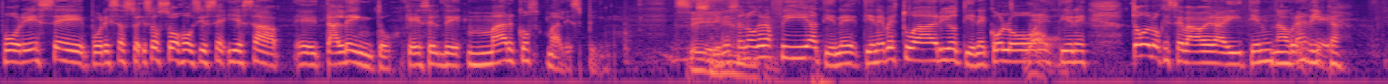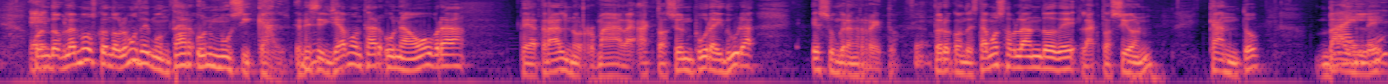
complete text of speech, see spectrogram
por ese por esos ojos y ese y esa eh, talento que es el de Marcos Malespín. Tiene escenografía, tiene, tiene vestuario, tiene colores, tiene todo lo que se va a ver ahí. Tiene una obra rica. Eh, cuando, hablamos, cuando hablamos de montar un musical, es decir, ya montar una obra teatral normal, actuación pura y dura, es un gran reto. Pero cuando estamos hablando de la actuación, canto, baile,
